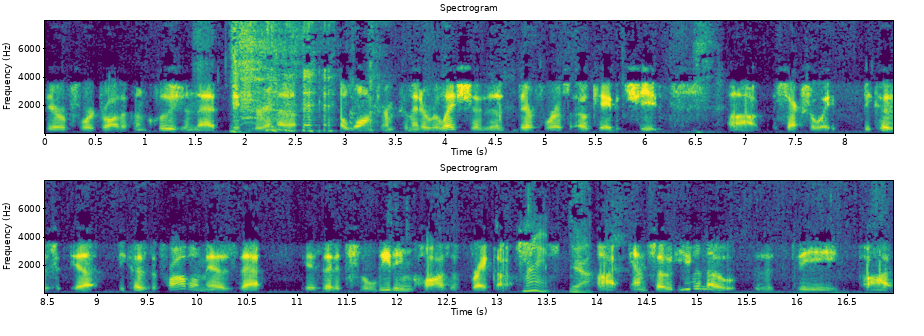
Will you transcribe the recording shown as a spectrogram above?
therefore draw the conclusion that if you're in a, a long-term committed relationship, that therefore it's okay to cheat uh, sexually, because uh, because the problem is that is that it's the leading cause of breakups. Right. Yeah. Uh, and so even though the, the uh,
